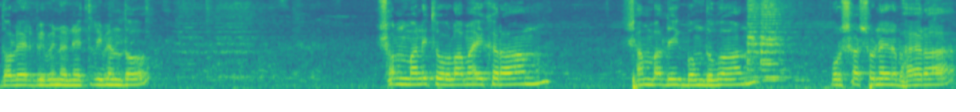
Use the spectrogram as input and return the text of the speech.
দলের বিভিন্ন নেতৃবৃন্দ সম্মানিত ওলামাই কারাম, সাংবাদিক বন্ধুগণ, প্রশাসনের ভাইরা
